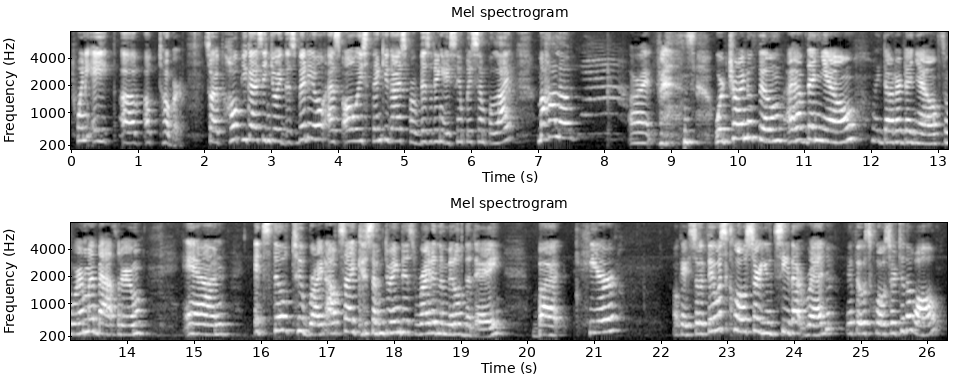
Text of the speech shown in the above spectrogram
28th of October. So I hope you guys enjoyed this video. As always, thank you guys for visiting A Simply Simple Life. Mahalo! Alright friends, we're trying to film. I have Danielle, my daughter Danielle. So we're in my bathroom. And it's still too bright outside because I'm doing this right in the middle of the day. But here, okay, so if it was closer, you'd see that red. If it was closer to the wall,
